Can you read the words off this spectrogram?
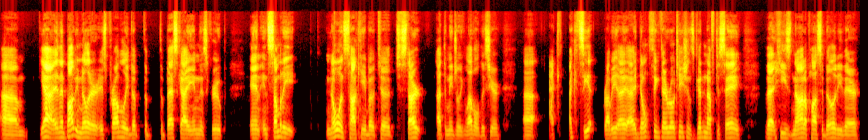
Um, yeah, and then Bobby Miller is probably the the, the best guy in this group, and and somebody no one's talking about to to start at the major league level this year. Uh, I I could see it, Robbie. I, I don't think their rotation is good enough to say that he's not a possibility there.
